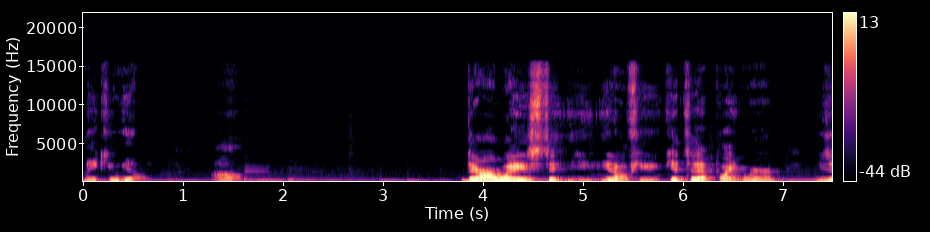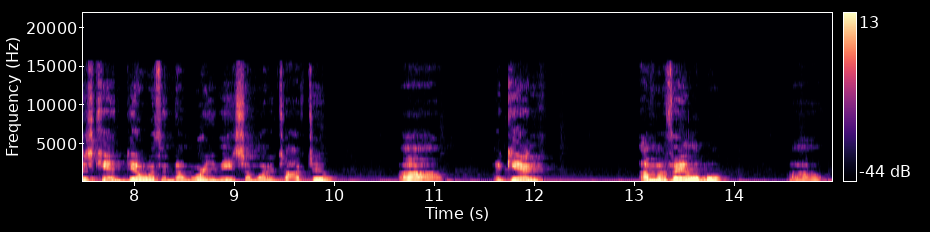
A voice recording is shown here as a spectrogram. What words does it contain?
make you ill. Um, there are ways to you know if you get to that point where you just can't deal with it no more you need someone to talk to. Um, again i'm available um,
